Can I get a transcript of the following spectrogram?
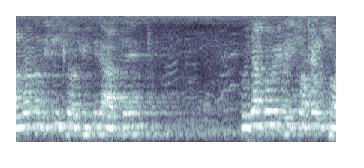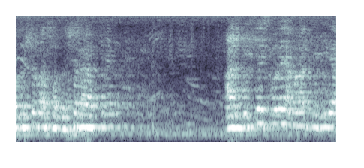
অন্যান্য বিশিষ্ট অতিথিরা আছে পূজা কমিটির সকল সদস্য বা সদস্যরা আছে আর বিশেষ করে আমার দিদিরা,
